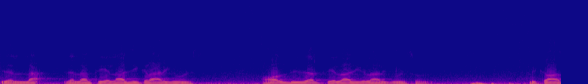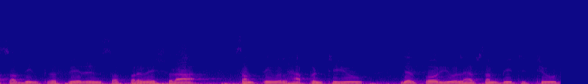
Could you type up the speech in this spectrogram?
Idella theological arguments. All these are theological arguments only. Because of the interference of Parameshwara, something will happen to you. Therefore, you will have some beatitude,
